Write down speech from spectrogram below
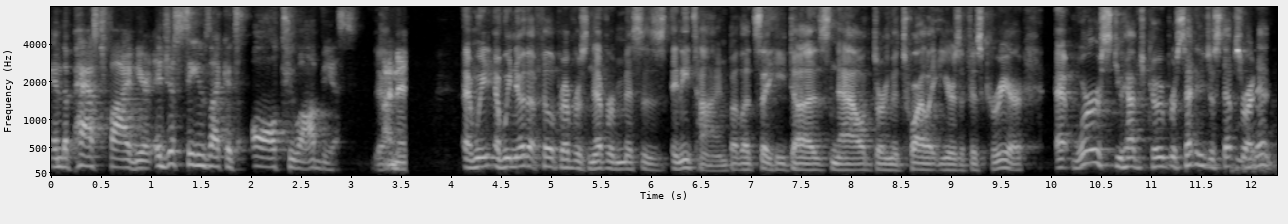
in the past five years. It just seems like it's all too obvious. Yeah. I mean, and we and we know that Philip Rivers never misses any time, but let's say he does now during the twilight years of his career. At worst, you have Jacoby Brissett who just steps right in.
